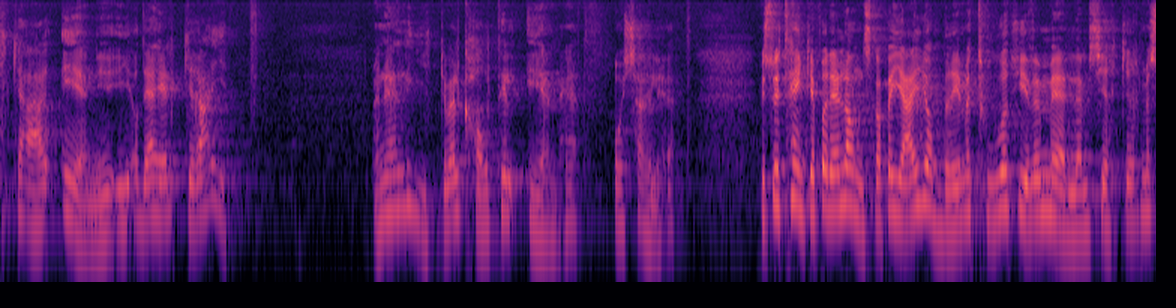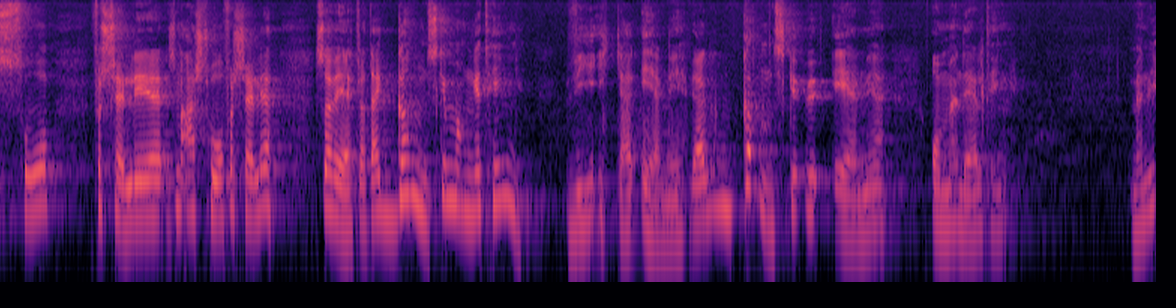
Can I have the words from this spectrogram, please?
ikke er enige i, og det er helt greit. Men vi er likevel kalt til enhet og kjærlighet. Hvis vi tenker på det landskapet jeg jobber i, med 22 medlemskirker med som er så forskjellige, så vet vi at det er ganske mange ting vi ikke er enige i. Vi er ganske uenige om en del ting. Men vi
